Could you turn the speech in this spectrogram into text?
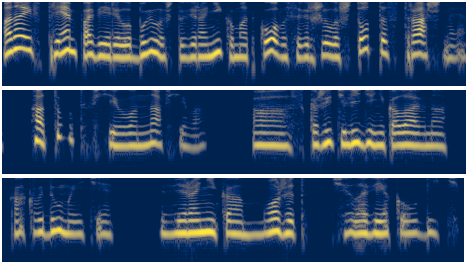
Она и впрямь поверила было, что Вероника Маткова совершила что-то страшное, а тут всего-навсего. «А скажите, Лидия Николаевна, как вы думаете, Вероника может человека убить?»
